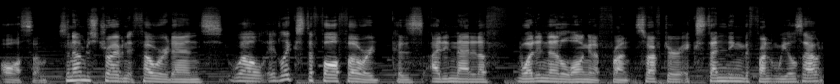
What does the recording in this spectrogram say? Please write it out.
awesome. So now I'm just driving it forward and, well, it likes to fall forward because I didn't add enough, well, I didn't add a long enough front. So after extending the front wheels out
